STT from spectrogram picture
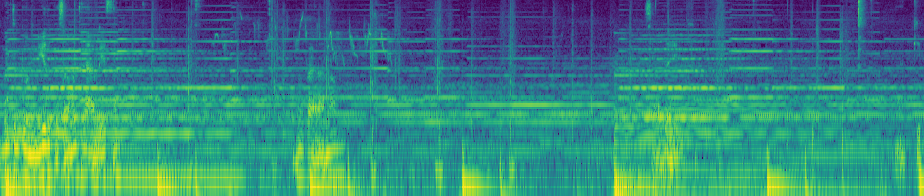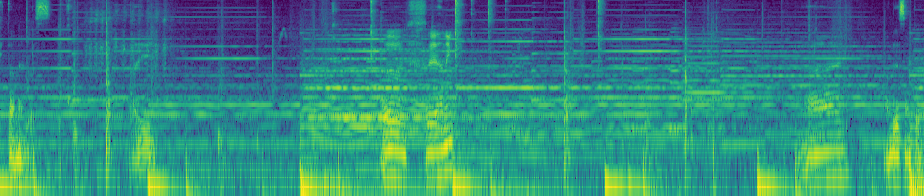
Muito bonito, pessoal. Muito realista. Não vai lá não. Aqui que tá o negócio. Aí. Oh, inferno, hein? Descer um pouco.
